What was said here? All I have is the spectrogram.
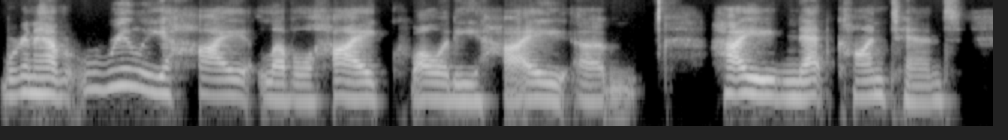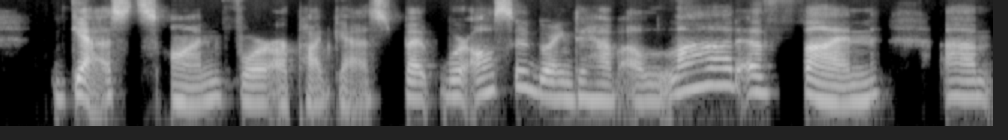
We're going to have really high level, high quality, high um, high net content guests on for our podcast, but we're also going to have a lot of fun um,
